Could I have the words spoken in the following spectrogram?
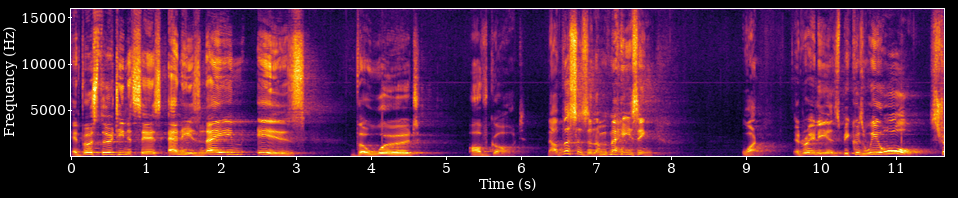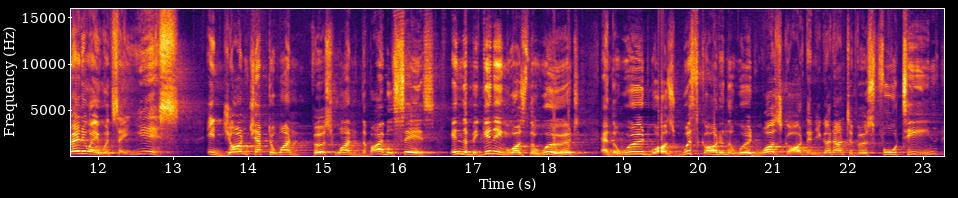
In verse 13 it says, And his name is the Word of God. Now, this is an amazing one. It really is, because we all straight away would say, Yes. In John chapter 1, verse 1, the Bible says, In the beginning was the Word, and the Word was with God, and the Word was God. Then you go down to verse 14,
